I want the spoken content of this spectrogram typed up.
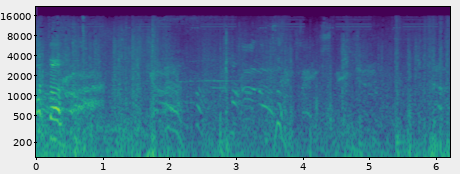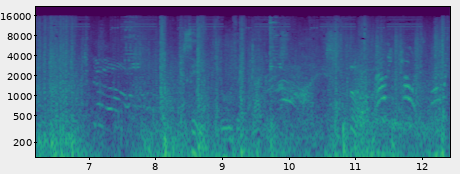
What the? See through the dragon's eyes. Rally cowards, forward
